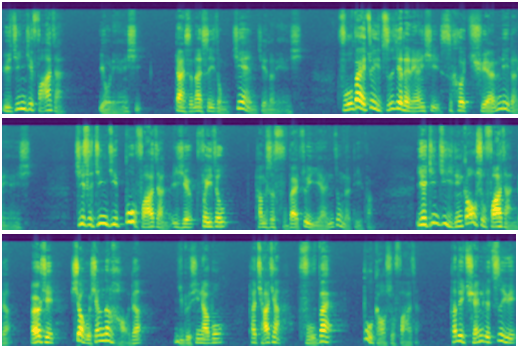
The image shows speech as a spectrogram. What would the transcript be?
与经济发展有联系，但是那是一种间接的联系。腐败最直接的联系是和权力的联系。即使经济不发展的一些非洲，他们是腐败最严重的地方；一些经济已经高速发展的，而且效果相当好的，你比如新加坡，它恰恰腐败不高速发展，它对权力的制约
